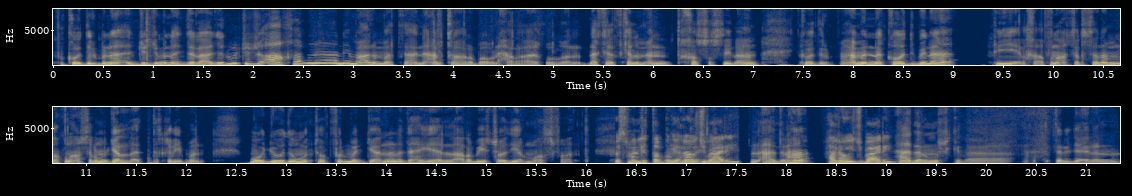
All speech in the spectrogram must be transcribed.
فكود البناء جزء منه زلازل وجزء آخر يعني معلومات ثانية عن الكهرباء والحرائق والغرق. لكن أتكلم عن تخصصي الآن كود البناء عملنا كود بناء في الخ- 12 سنة من 12 مجلد تقريبا موجود ومتوفر مجانا لدى الهيئه العربية السعودية للمواصفات. بس من اللي يطبق هل هو إجباري؟ هذا ها هل هو إجباري؟ هذا المشكلة ترجع إلى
